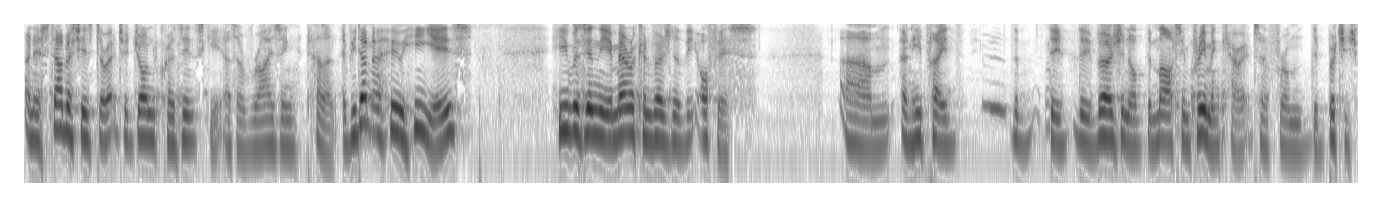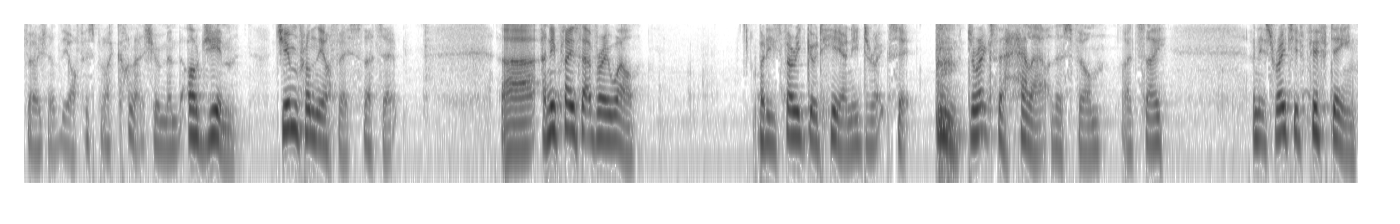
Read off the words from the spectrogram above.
and establishes director John Krasinski as a rising talent. If you don't know who he is, he was in the American version of The Office, um, and he played the, the, the version of the Martin Freeman character from the British version of The Office, but I can't actually remember. Oh, Jim, Jim from The Office. That's it. Uh, and he plays that very well. But he's very good here, and he directs it, directs the hell out of this film, I'd say. And it's rated 15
